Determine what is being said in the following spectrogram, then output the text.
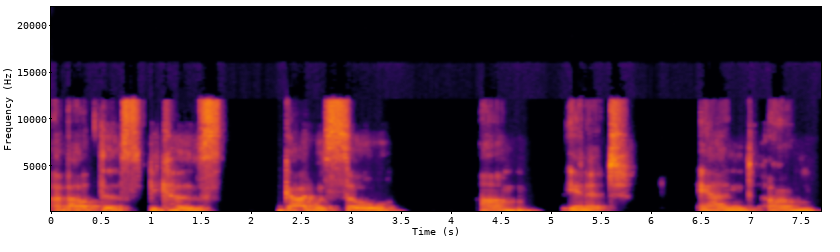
about this because God was so um, in it. And um,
